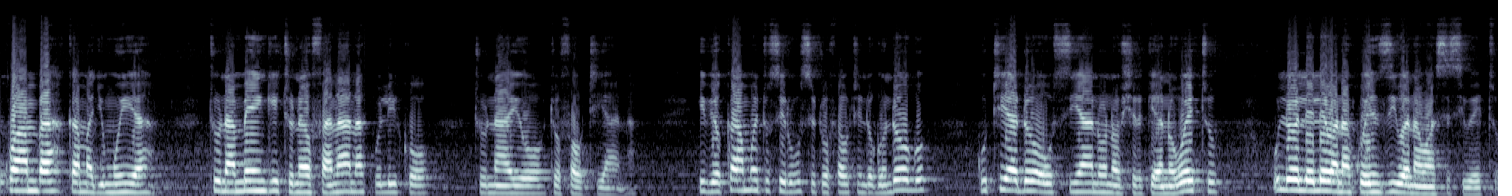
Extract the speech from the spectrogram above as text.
kwamba kama jumuiya tuna mengi tunayofanana kuliko tunayotofautiana. Hivyo kamwe tusiruhusu tofauti ndogo ndogo kutia doa uhusiano na ushirikiano wetu uliolelewa na kuenziwa na waasisi wetu.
